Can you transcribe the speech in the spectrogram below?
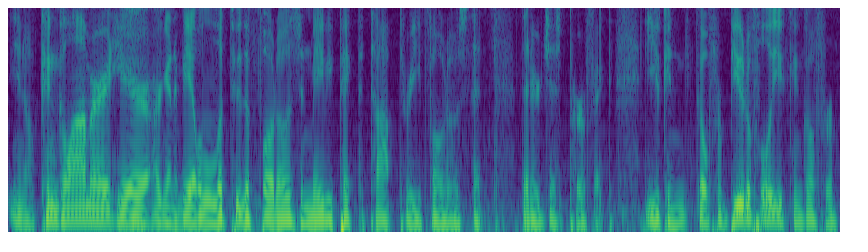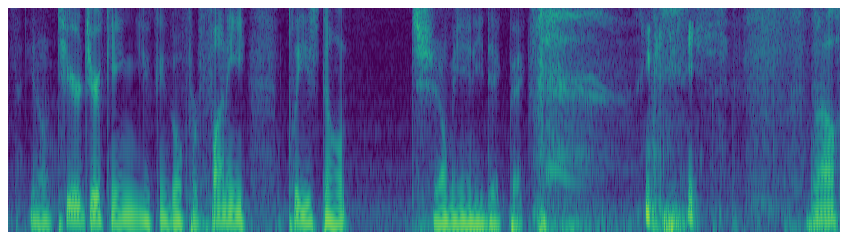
you know conglomerate here are going to be able to look through the photos and maybe pick the top three photos that that are just perfect. You can go for beautiful. You can go for you know tear jerking. You can go for funny. Please don't show me any dick pics. Well,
